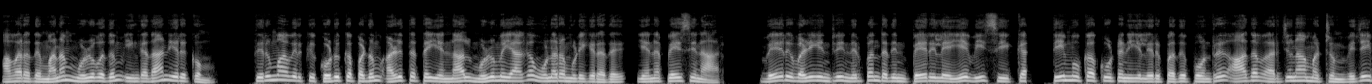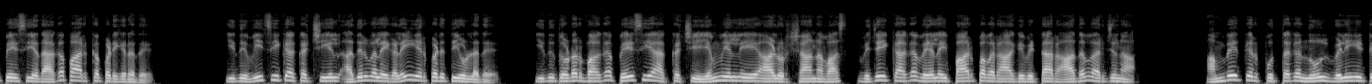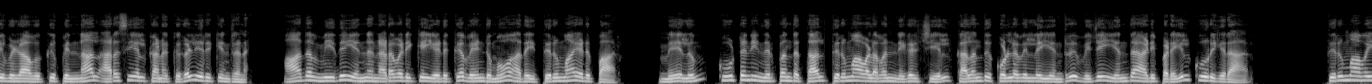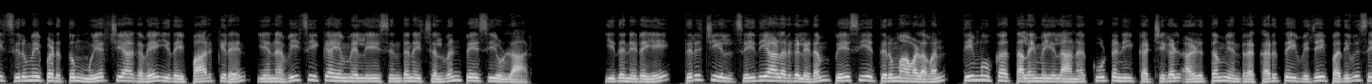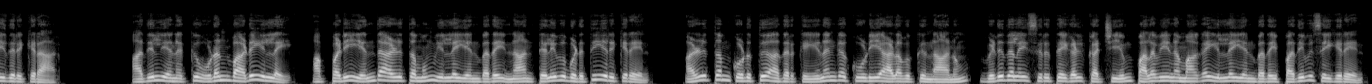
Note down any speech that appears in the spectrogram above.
அவரது மனம் முழுவதும் இங்கதான் இருக்கும். திருமாவிற்கு கொடுக்கப்படும் அழுத்தத்தை என்னால் முழுமையாக உணர முடிகிறது என பேசினார். வேறு வழியின்றி நிற்பந்ததின் பேரிலேயே விசிக திமுக கூட்டணியில் இருப்பது போன்று ஆதவ் அர்ஜுனா மற்றும் விஜய் பேசியதாக பார்க்கப்படுகிறது. இது விசிக கட்சியில் அதிர்வலைகளை ஏற்படுத்தியுள்ளது. இது தொடர்பாக பேசிய அக்கட்சி எம்எல்ஏ ஆளுர் ஷானவாஸ் விஜய்க்காக வேலை பார்ப்பவர் ஆகிவிட்டார் ஆதவ் அர்ஜுனா. அம்பேத்கர் புத்தக நூல் வெளியீட்டு விழாவுக்கு பின்னால் அரசியல் கணக்குகள் இருக்கின்றன. ஆதவ் மீது என்ன நடவடிக்கை எடுக்க வேண்டுமோ அதை திருமா எடுப்பார். மேலும் கூட்டணி நிர்பந்தத்தால் திருமாவளவன் நிகழ்ச்சியில் கலந்து கொள்ளவில்லை என்று விஜய் எந்த அடிப்படையில் கூறுகிறார்? திருமாவை சிறுமைப்படுத்தும் முயற்சியாகவே இதை பார்க்கிறேன் என விசிக எம்எல்ஏ சிந்தனை செல்வன் பேசியுள்ளார். இதனிடையே திருச்சியில் செய்தியாளர்களிடம் பேசிய திருமாவளவன் திமுக தலைமையிலான கூட்டணி கட்சிகள் அழுத்தம் என்ற கருத்தை விஜய் பதிவு செய்திருக்கிறார். அதில் எனக்கு உடன்பாடு இல்லை. அப்படி எந்த அழுத்தமும் இல்லை என்பதை நான் தெளிவுபடுத்தி இருக்கிறேன். அழுத்தம் கொடுத்து அதற்கு இணங்கக்கூடிய அளவுக்கு நானும் விடுதலை சிறுத்தைகள் கட்சியும் பலவீனமாக இல்லை என்பதை பதிவு செய்கிறேன்.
